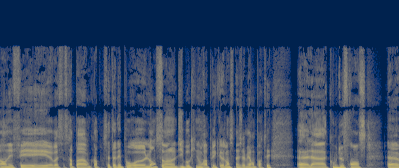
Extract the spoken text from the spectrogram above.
en effet et bah, ce sera pas encore pour cette année pour Lens. Hein, qui nous rappelait que Lens n'a jamais remporté la Coupe de France. Euh,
